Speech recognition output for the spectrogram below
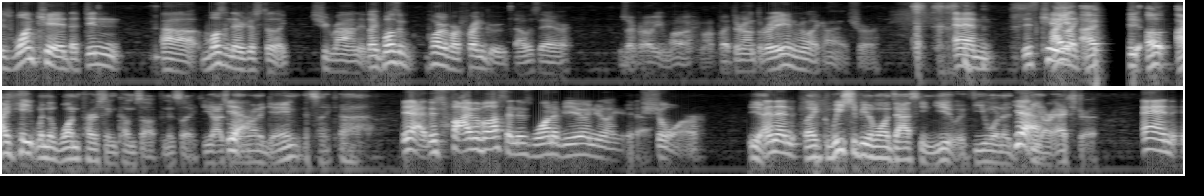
there's one kid that didn't uh wasn't there just to like shoot around. It like wasn't part of our friend group that was there. He's like, Oh, you you wanna play three on three? And we're like, all right, sure. And this kid I, like I, I I hate when the one person comes up and it's like, "You guys want to run a game?" It's like, uh, Yeah, there's five of us and there's one of you, and you're like, Yeah. sure. yeah, And then, like we should be the ones asking you if you want to Yeah. be our extra. and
